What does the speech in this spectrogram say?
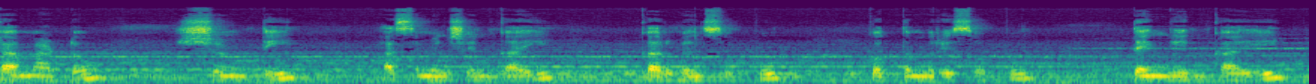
ಟೊಮ್ಯಾಟೊ ಶುಂಠಿ, ಹಸಿಮೆಣಸಿನ್ಕಾಯಿ, ಕರ್ಬೇವಿನ ಸೊಪ್ಪು, ಕೊತ್ತಂಬರಿ ಸೊಪ್ಪು, ತೆಂಗಿನಕಾಯಿ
